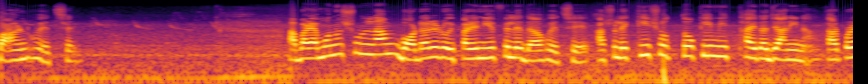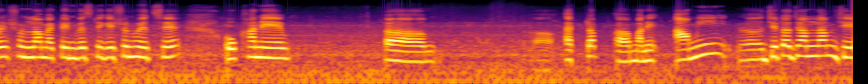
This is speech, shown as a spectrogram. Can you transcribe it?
বার্ন হয়েছে। আবার এমনও শুনলাম বর্ডারের ওই পারে নিয়ে ফেলে দেওয়া হয়েছে। আসলে কি সত্য, কি মিথ্যা এটা জানি না। তারপরে শুনলাম একটা ইনভেস্টিগেশন হয়েছে। ওখানে একটা মানে আমি যেটা জানলাম যে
